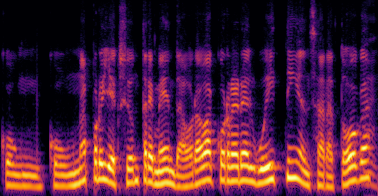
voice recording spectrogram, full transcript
con, con, una proyección tremenda. Ahora va a correr el Whitney en Saratoga.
